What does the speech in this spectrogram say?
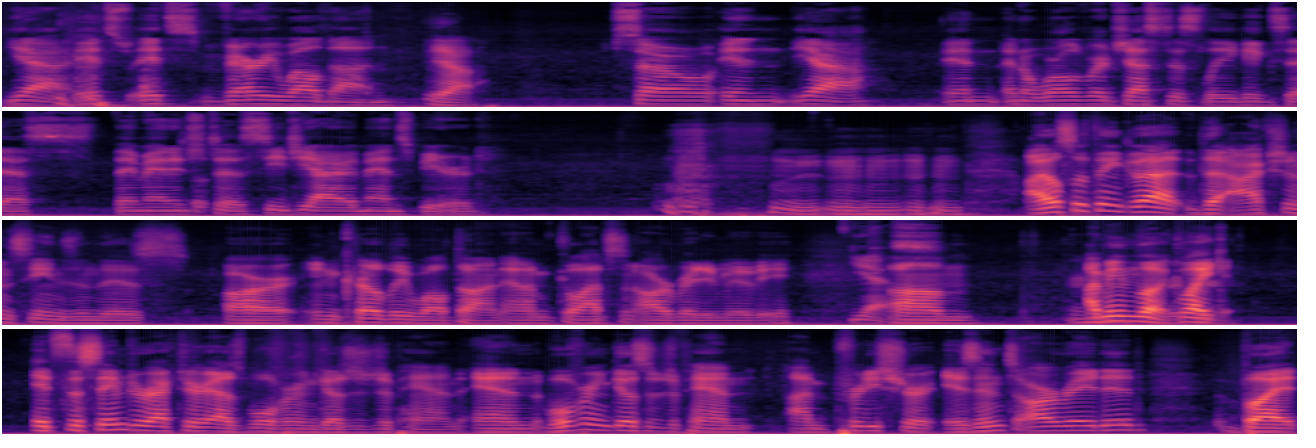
yeah, it's it's very well done. Yeah. So in yeah, in in a world where Justice League exists, they managed to CGI a man's beard. Mm-hmm, hmm I also think that the action scenes in this are incredibly well done, and I'm glad it's an R-rated movie. Yes. Um, I Mhm, mean, look, like, sure. it's the same director as Wolverine Goes to Japan, and Wolverine Goes to Japan, I'm pretty sure isn't R-rated, but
